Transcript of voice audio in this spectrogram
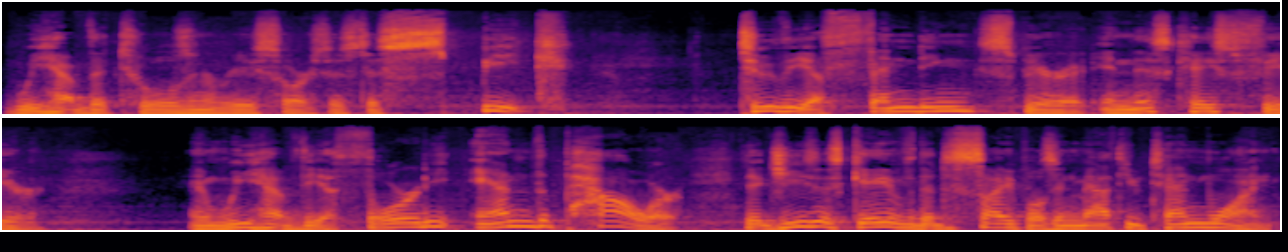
we have the tools and resources to speak to the offending spirit, in this case, fear. And we have the authority and the power that Jesus gave the disciples in Matthew 10 1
